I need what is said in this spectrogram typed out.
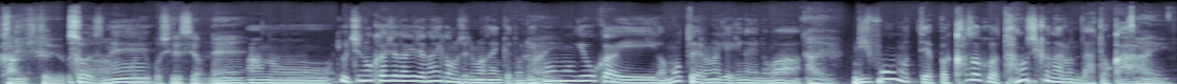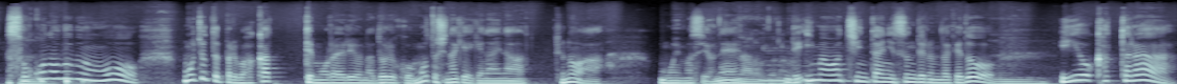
喚起というかそうですね。しですよね。あのうちの会社だけじゃないかもしれませんけどリフォーム業界がもっとやらなきゃいけないのははい。リフォームってやっぱり家族が楽しくなるんだとか、はい、そこの部分をもうちょっとやっぱり分かってもらえるような努力をもっとしなきゃいけないなっていうのは思いますようんね。で今は賃貸に住んでるんだけど、うん。家を買ったら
